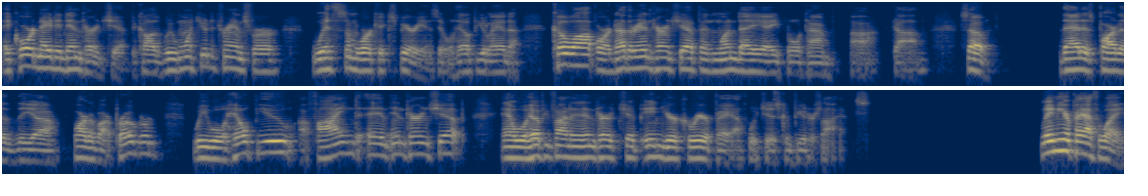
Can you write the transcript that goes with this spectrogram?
a coordinated internship because we want you to transfer with some work experience. It will help you land a co-op or another internship and one day a full-time uh, job. So that is part of the uh, part of our program. We will help you uh, find an internship and we'll help you find an internship in your career path, which is computer science. Linear pathway.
